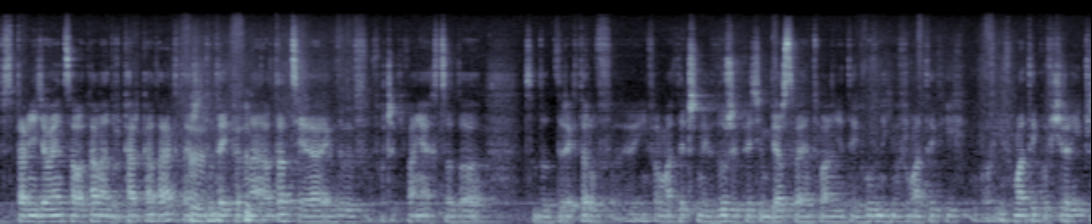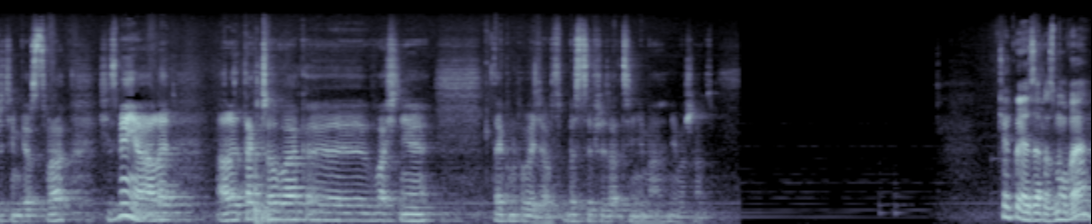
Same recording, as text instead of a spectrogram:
sprawnie działająca lokalna drukarka, tak? Także Mhm. tutaj pewna rotacja jak gdyby w, w oczekiwaniach co do, co do dyrektorów y, informatycznych dużych przedsiębiorstwach, ewentualnie tych głównych informatyki, informatyków w średnich przedsiębiorstwach się zmienia, ale, ale tak czy owak yy, właśnie, tak jak pan powiedział, bez cyfryzacji nie ma, nie ma szans. Dziękuję za rozmowę.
